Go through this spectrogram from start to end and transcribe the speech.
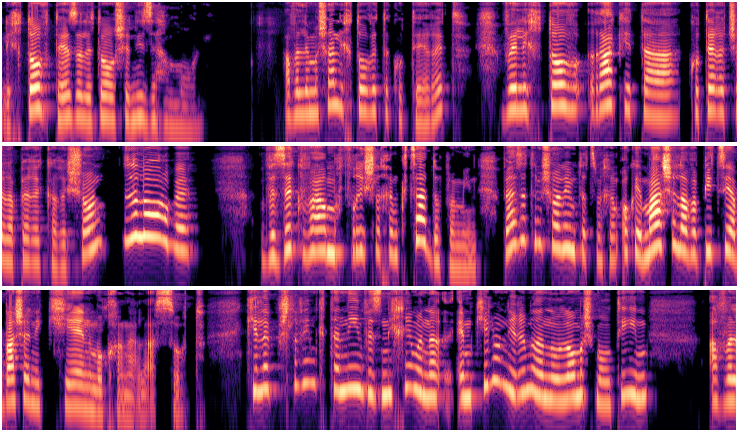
לכתוב תזה לתואר שני זה המון. אבל למשל לכתוב את הכותרת ולכתוב רק את הכותרת של הפרק הראשון זה לא הרבה. וזה כבר מפריש לכם קצת דופמין. ואז אתם שואלים את עצמכם, אוקיי, מה השלב הפיצי הבא שאני כן מוכנה לעשות? כי לשלבים קטנים וזניחים הם כאילו נראים לנו לא משמעותיים, אבל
